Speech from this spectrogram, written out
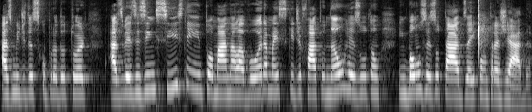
as medidas que o produtor às vezes insistem em tomar na lavoura, mas que de fato não resultam em bons resultados aí contra a geada.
